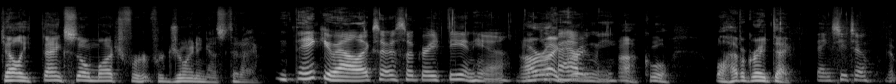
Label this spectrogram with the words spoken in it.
Kelly, thanks so much for for joining us today. Thank you, Alex. It was so great being here. Thank All right, for having me. Ah, cool. Well, have a great day. Thanks, you too. Yep.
